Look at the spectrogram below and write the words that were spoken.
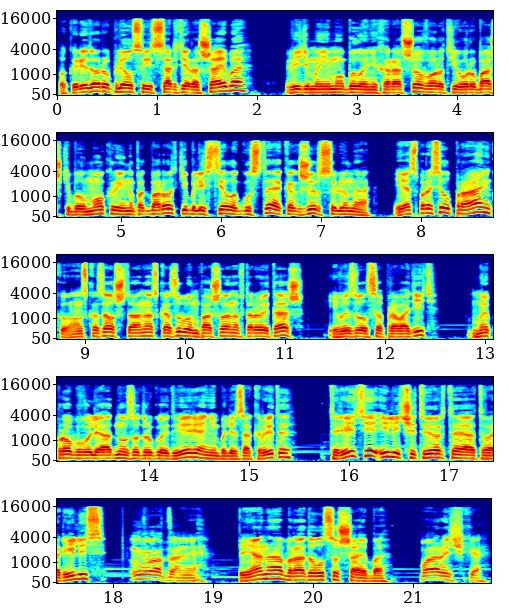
По коридору плелся из сортира шайба — Видимо, ему было нехорошо, ворот его рубашки был мокрый, и на подбородке блестела густая, как жир солюна. Я спросил про Аньку, он сказал, что она с Казубом пошла на второй этаж и вызвался проводить. Мы пробовали одну за другой двери, они были закрыты. Третья или четвертая отворились. «Вот они!» Пьяно обрадовался Шайба. «Парочка,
